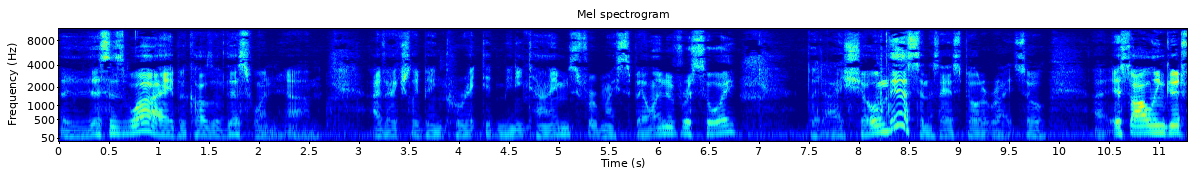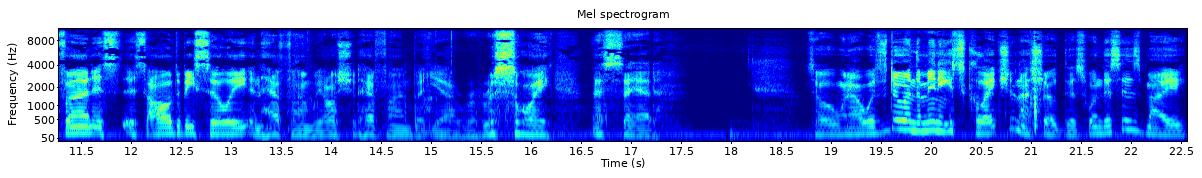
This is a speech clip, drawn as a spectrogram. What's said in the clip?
this is why, because of this one. Um, I've actually been corrected many times for my spelling of Rasoy, but I show them this and I say I spelled it right. So uh, it's all in good fun. It's it's all to be silly and have fun. We all should have fun, but yeah, Rasoy, that's sad. So when I was doing the minis collection, I showed this one. This is my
